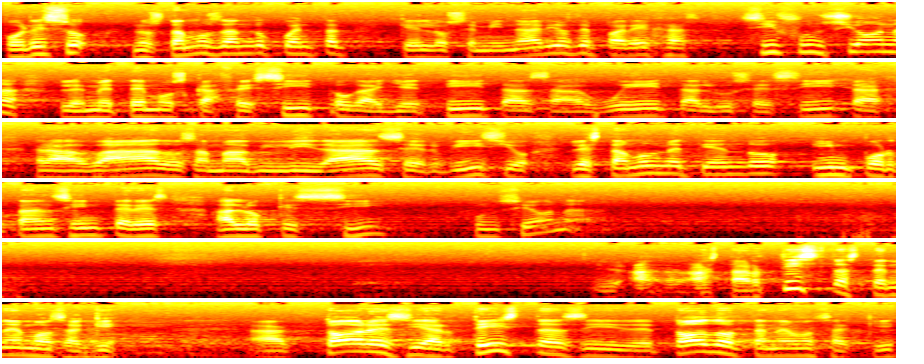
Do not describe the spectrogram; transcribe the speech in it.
Por eso nos estamos dando cuenta que los seminarios de parejas sí funciona. Le metemos cafecito, galletitas, agüita, lucecita, grabados, amabilidad, servicio. Le estamos metiendo importancia e interés a lo que sí funciona. hasta artistas tenemos aquí, actores y artistas y de todo tenemos aquí.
